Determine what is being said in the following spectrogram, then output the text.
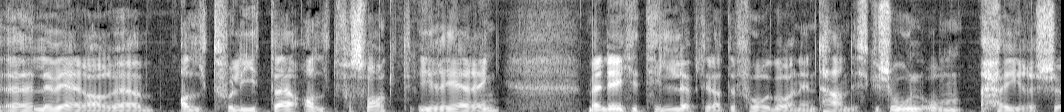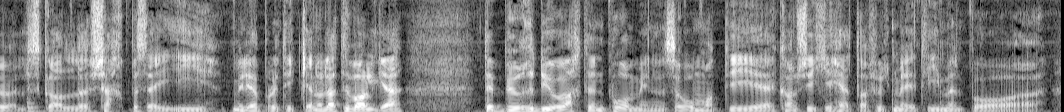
Eh, leverer eh, altfor lite, altfor svakt i regjering. Men det er ikke tilløp til at det foregår en intern diskusjon om Høyre sjøl skal skjerpe seg i miljøpolitikken. Og dette valget det burde jo vært en påminnelse om at de kanskje ikke helt har fulgt med i timen på eh,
